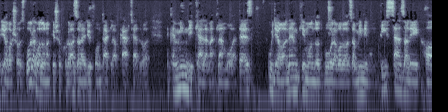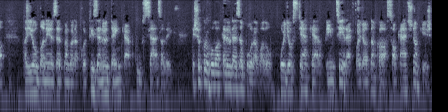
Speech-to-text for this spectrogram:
javasolsz borravalónak, és akkor azzal együtt vonták le a kártyádról. Nekem mindig kellemetlen volt ez, ugye a nem kimondott bóra való az a minimum 10%, ha ha jobban érzed magad, akkor 15, de inkább 20 százalék. És akkor hova kerül ez a borravaló? Hogy osztják el a pincérek, vagy adnak a szakácsnak is?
